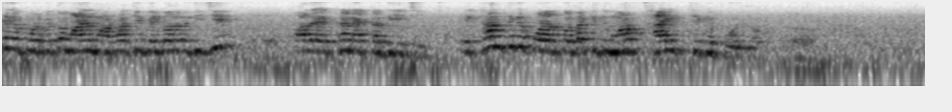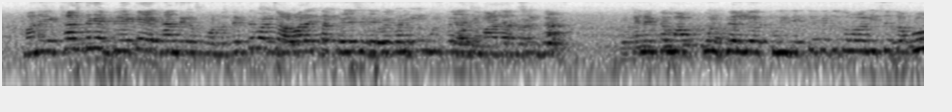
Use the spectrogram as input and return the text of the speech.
থেকে পড়বে তো মায়ের মাথা যে বেলপাতাটা দিয়েছি আর এখানে একটা দিয়েছি। এখান থেকে পড়ার কথা কিন্তু মা সাইড থেকে পড়ল। মানে এখান থেকে বেঁকে এখান থেকে পড়ল। দেখতে পাচ্ছ আবার একটা ফেলেছে এখানে ফুল ফেলেছে মা যাচ্ছে না এখানে একটা মা ফুল ফেলল এক্ষুনি দেখতে পেয়েছ তোমার নিচে তখন?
